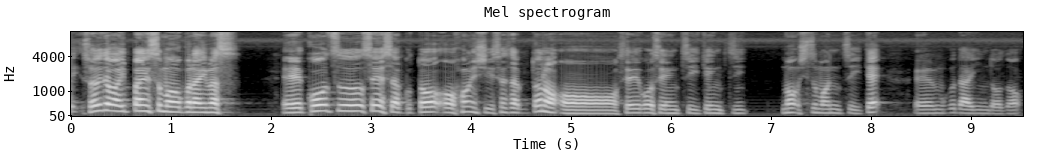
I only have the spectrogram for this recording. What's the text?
はい、それでは一般質問を行います。えー、交通政策と本市施策との整合性についての質問について、えー、向田委員どうぞ。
